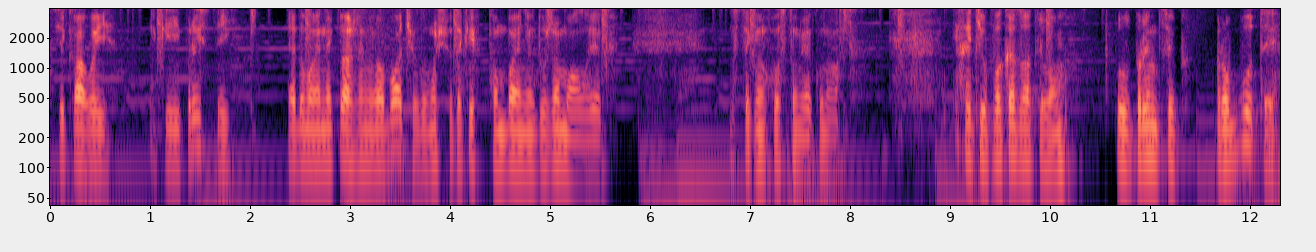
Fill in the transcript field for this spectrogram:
цікавий який пристрій. Я думаю, не кожен його бачив, тому що таких комбайнів дуже мало, як з таким хвостом, як у нас. Хотів показати вам тут принцип роботи.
